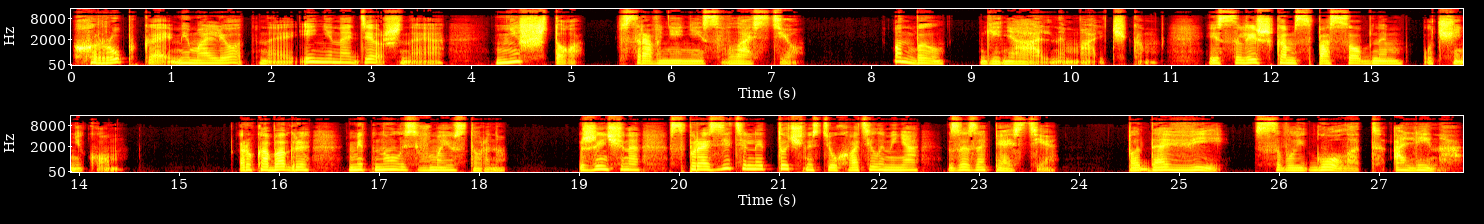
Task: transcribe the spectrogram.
хрупкая, мимолетная и ненадежная, ничто в сравнении с властью. Он был гениальным мальчиком и слишком способным учеником. Рука Багры метнулась в мою сторону. Женщина с поразительной точностью ухватила меня за запястье. «Подави свой голод, Алина!»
